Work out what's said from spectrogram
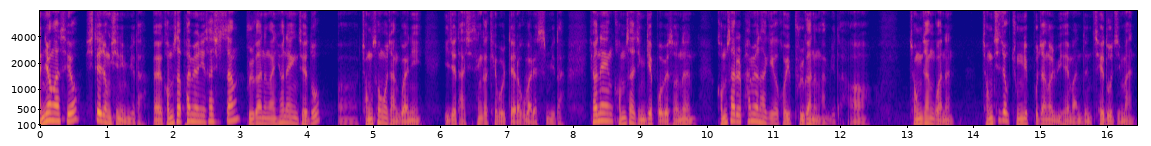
안녕하세요. 시대정신입니다. 에, 검사 파면이 사실상 불가능한 현행 제도 어, 정성호 장관이 이제 다시 생각해 볼 때라고 말했습니다. 현행 검사 징계법에서는 검사를 파면하기가 거의 불가능합니다. 어, 정 장관은 정치적 중립 보장을 위해 만든 제도지만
